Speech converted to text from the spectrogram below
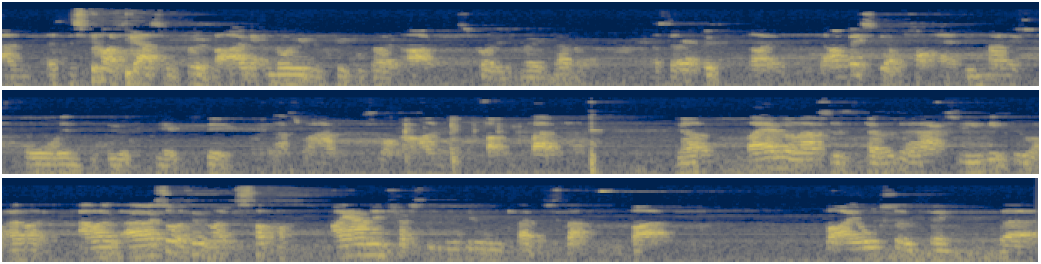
and as this podcast will prove, like, I get annoyed with people going, "Oh, this Scotty is very clever." I said, it's like I'm basically a pothead who managed to fall into doing a PhD. Like, that's what happens. It's not that I'm fucking clever. You know, like everyone else is clever, and actually you meet people, and like, I, I sort of think like stuff. I am interested in doing clever stuff, but but I also think that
